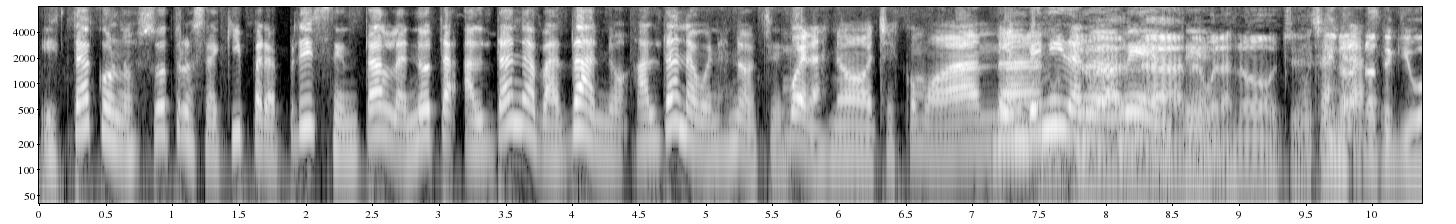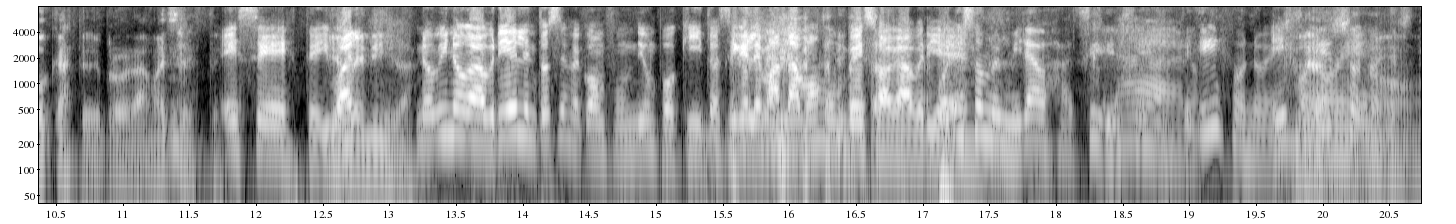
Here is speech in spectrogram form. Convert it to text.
Está con nosotros aquí para presentar la nota Aldana Badano. Aldana, buenas noches. Buenas noches, ¿cómo andan? Bienvenida ¿Cómo te va, nuevamente. Aldana? buenas noches. Muchas Sí, no, te equivocaste de programa, es este. Es este, igual. Bienvenida. No vino Gabriel, entonces me confundí un poquito, así que le mandamos un beso a Gabriel. Por eso me mirabas así. Claro. decía, ¿Es o no es? Es o no Eso es. no No.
